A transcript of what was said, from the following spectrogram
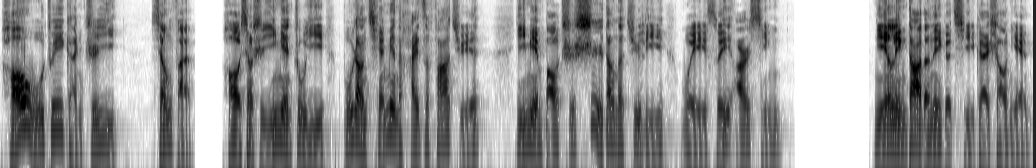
毫无追赶之意，相反，好像是一面注意不让前面的孩子发觉，一面保持适当的距离尾随而行。年龄大的那个乞丐少年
